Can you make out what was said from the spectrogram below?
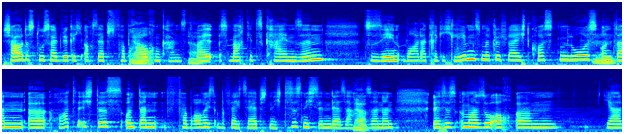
schau, dass du es halt wirklich auch selbst verbrauchen Ja. kannst, Ja. weil es macht jetzt keinen Sinn zu sehen, boah, da kriege ich Lebensmittel vielleicht kostenlos Mhm. und dann äh, horte ich das und dann verbrauche ich es aber vielleicht selbst nicht. Das ist nicht Sinn der Sache, Ja. sondern es ist immer so auch, ähm, ja,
